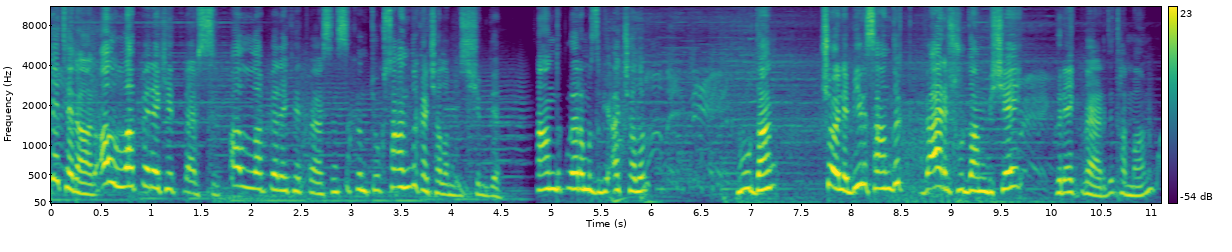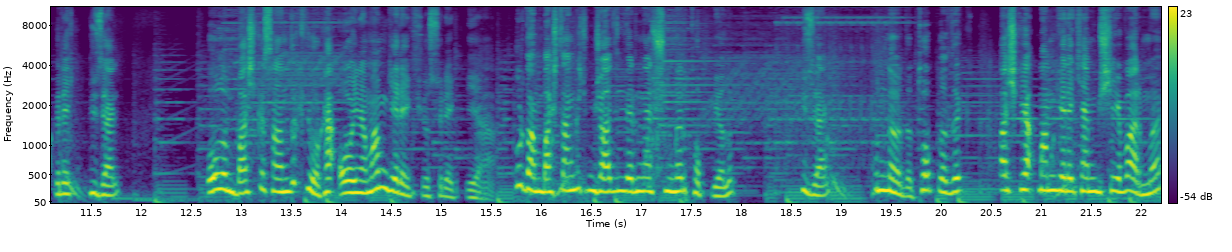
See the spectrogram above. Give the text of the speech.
Yeter abi. Allah bereket versin. Allah bereket versin. Sıkıntı yok. Sandık açalım biz şimdi. Sandıklarımızı bir açalım. Buradan şöyle bir sandık ver şuradan bir şey. Greg verdi tamam. Greg güzel. Oğlum başka sandık yok. Ha oynamam gerekiyor sürekli ya. Buradan başlangıç mücadelelerinden şunları toplayalım. Güzel. Bunları da topladık. Başka yapmam gereken bir şey var mı?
